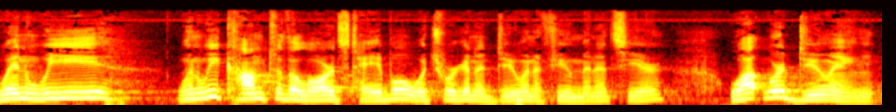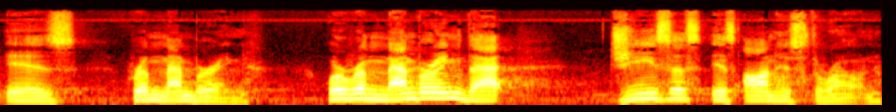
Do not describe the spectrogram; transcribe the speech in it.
when we, when we come to the Lord's table, which we're going to do in a few minutes here, what we're doing is remembering. We're remembering that Jesus is on his throne,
